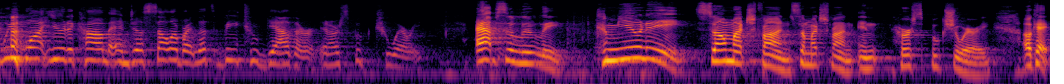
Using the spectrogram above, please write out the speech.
we want you to come and just celebrate. Let's be together in our spooktuary. Absolutely. Community, so much fun, so much fun in her spooktuary. Okay,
